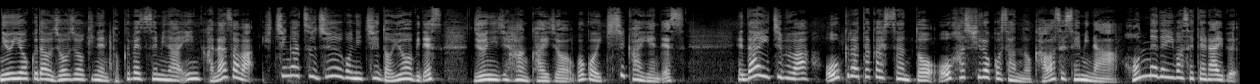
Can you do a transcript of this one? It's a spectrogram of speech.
ニューヨークダウ上場記念特別セミナー in 金沢7月15日土曜日です。12時半会場午後1時開演です。第1部は、大倉隆さんと大橋弘子さんの為替セミナー、本音で言わせてライブ。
